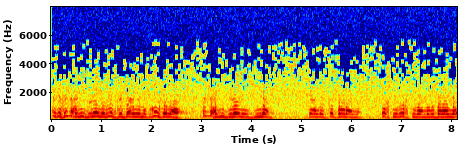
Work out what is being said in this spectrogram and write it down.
marka saddexdii bilood oo roobka da'ayo mashquulka lahaa saddexdii bilood ee jiilaan yaa la iska saarayo waktiba wakti baa lagu daraya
